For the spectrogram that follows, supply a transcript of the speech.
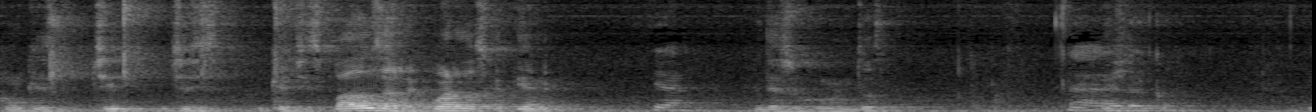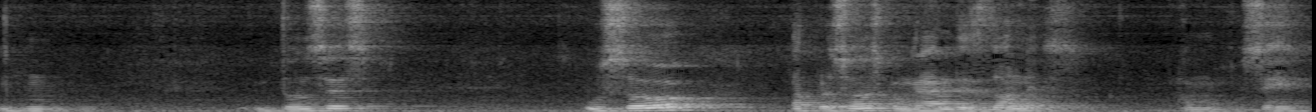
como que, chis- que chispados de recuerdos que tiene de su juventud. Ah, loco. Ujú. Entonces, usó a personas con grandes dones, como José,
